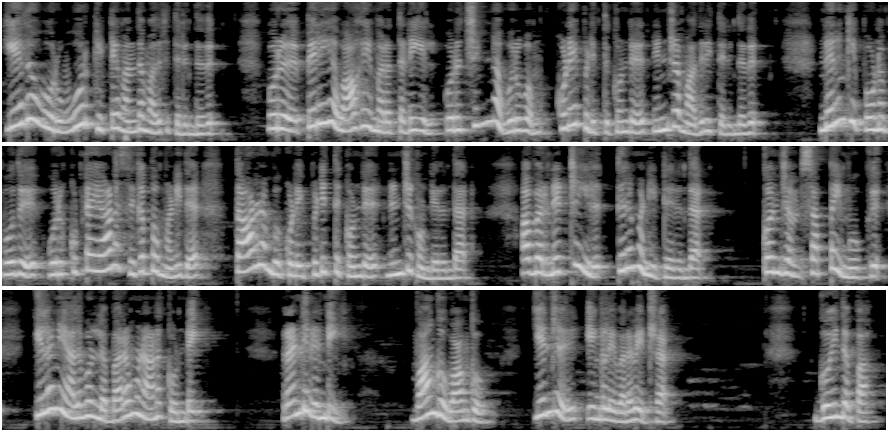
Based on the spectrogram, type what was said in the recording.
ஏதோ ஒரு ஊர்கிட்டே வந்த மாதிரி தெரிந்தது. ஒரு பெரிய வாகை மரத்தடியில் ஒரு சின்ன உருவம் குடைபிடித்துக் கொண்டு நின்ற மாதிரி தெரிந்தது. நெருங்கி போனபோது ஒரு குட்டையான சிகப்பு மனிதர் தாழம்பு குடை பிடித்துக் கொண்டு நின்று கொண்டிருந்தார். அவர் நெற்றியில் திருமணிட்டிருந்தார் கொஞ்சம் சப்பை மூக்கு இளநி அளவுள்ள பரமுனான கொண்டை. ரெண்டி ரெண்டி வாங்கோ வாங்கோ என்று எங்களை வரவேற்றார். கோவிந்தப்பா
